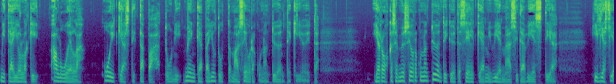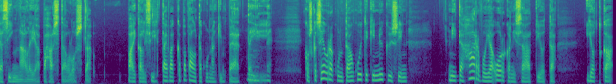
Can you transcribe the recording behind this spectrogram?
mitä jollakin alueella oikeasti tapahtuu, niin menkääpä jututtamaan seurakunnan työntekijöitä. Ja rohkaise myös seurakunnan työntekijöitä selkeämmin viemään sitä viestiä, hiljaisia signaaleja pahasta olosta paikallisille tai vaikkapa valtakunnankin päättäjille. Mm. Koska seurakunta on kuitenkin nykyisin niitä harvoja organisaatioita, jotka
